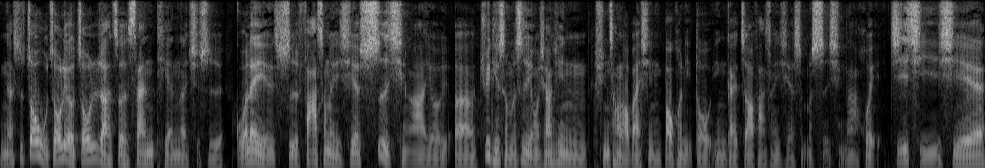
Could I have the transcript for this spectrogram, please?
应该是周五、周六、周日啊这三天呢，其实国内也是发生了一些事情啊，有。呃，具体什么事情，我相信寻常老百姓，包括你都应该知道发生一些什么事情，那会激起一些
